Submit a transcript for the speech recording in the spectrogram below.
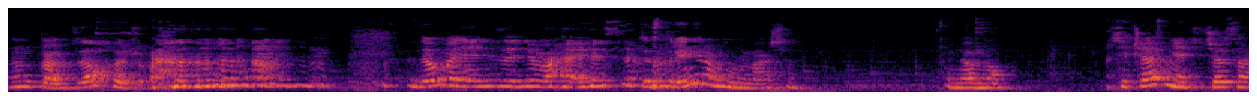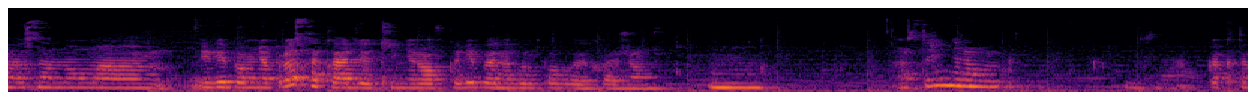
Ну как, в зал хожу? Дома я не занимаюсь. Ты с тренером занимаешься? Давно. Сейчас нет, сейчас в основном э, либо у меня просто кардио-тренировка, либо я на групповые хожу. М, А с тренером, не знаю, как-то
